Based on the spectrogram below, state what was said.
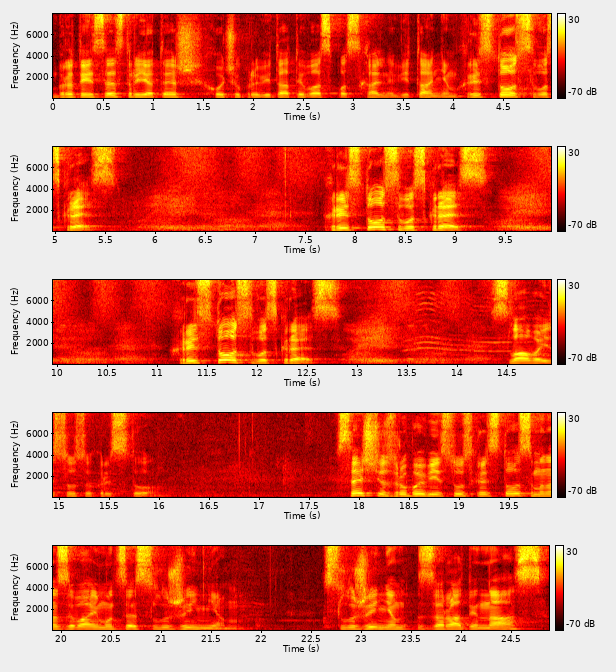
Брати і сестри, я теж хочу привітати вас пасхальним вітанням. Христос Воскрес! Христос Воскрес! Христос Воскрес! Слава Ісусу Христу! Все, що зробив Ісус Христос, ми називаємо це служінням. Служінням заради нас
